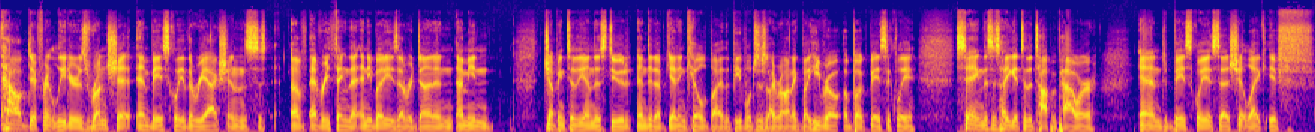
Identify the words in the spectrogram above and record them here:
how different leaders run shit and basically the reactions of everything that anybody has ever done and i mean jumping to the end this dude ended up getting killed by the people which is ironic but he wrote a book basically saying this is how you get to the top of power. And basically it says shit like if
